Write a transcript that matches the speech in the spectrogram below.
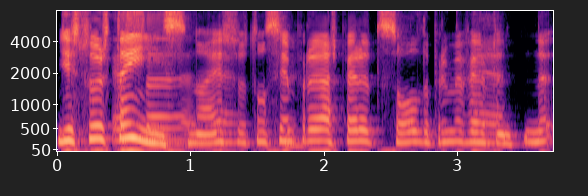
E as pessoas têm essa, isso, não é? As pessoas estão sempre à espera de sol da primavera. É. Portanto, na,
